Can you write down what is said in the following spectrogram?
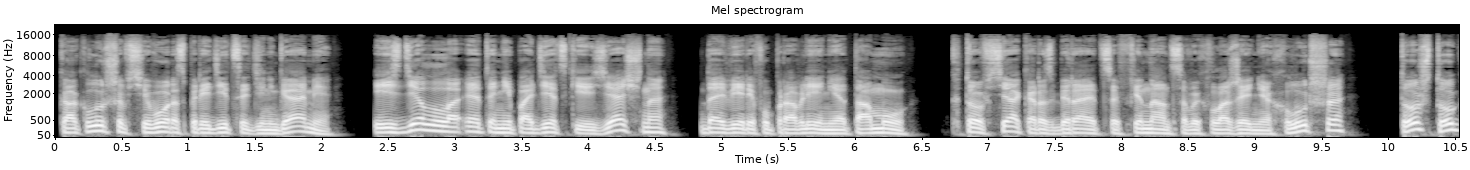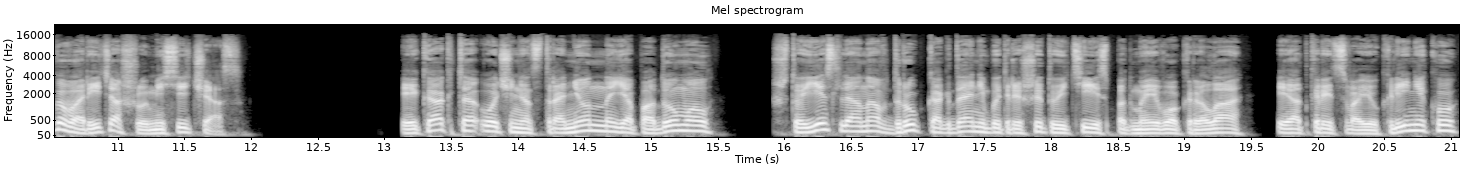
как лучше всего распорядиться деньгами, и сделала это не по-детски изящно, доверив управление тому, кто всяко разбирается в финансовых вложениях лучше, то что говорить о шуме сейчас? И как-то очень отстраненно я подумал, что если она вдруг когда-нибудь решит уйти из-под моего крыла и открыть свою клинику,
